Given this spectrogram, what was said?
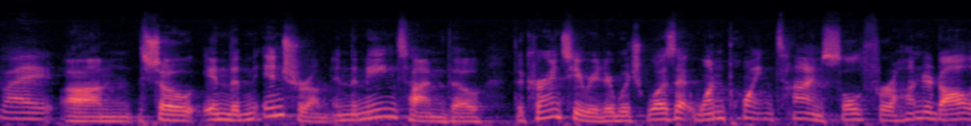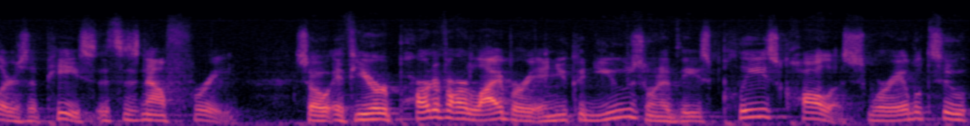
Right. Um, so in the interim, in the meantime, though, the currency reader, which was at one point in time sold for $100 a piece, this is now free. So if you're part of our library and you could use one of these, please call us. We're able to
